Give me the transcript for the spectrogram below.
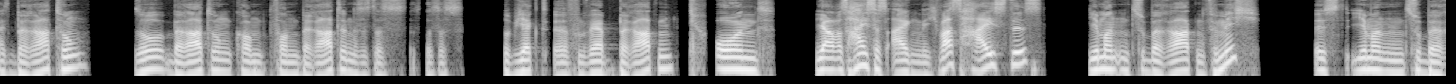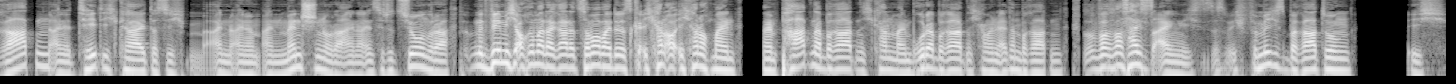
heißt Beratung. So, Beratung kommt von beraten, das ist das, das, ist das Subjekt äh, vom Verb beraten. Und ja, was heißt das eigentlich? Was heißt es, jemanden zu beraten? Für mich ist, jemanden zu beraten, eine Tätigkeit, dass ich einen, einen, einen Menschen oder einer Institution oder mit wem ich auch immer da gerade zusammenarbeite, ich kann auch, ich kann auch meinen, meinen Partner beraten, ich kann meinen Bruder beraten, ich kann meine Eltern beraten. Was, was heißt es eigentlich? Das, ich, für mich ist Beratung, ich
